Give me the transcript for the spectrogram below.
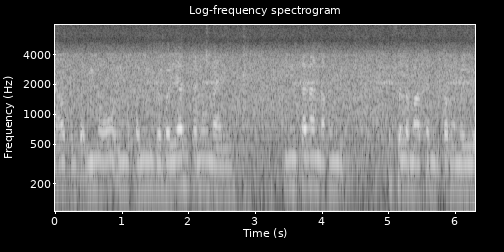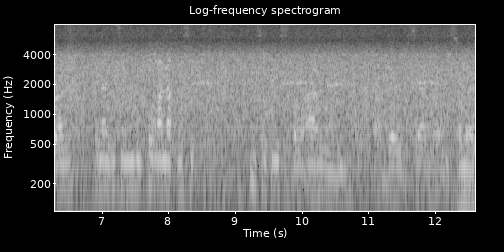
Nautunta Ginoo imo kaming gabayan kanunay kinintanan akong pasalamatan di pangamayuan pinagising bugtong anak ni si Jesu Kristo. Amen. Father Son Holy Amen.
